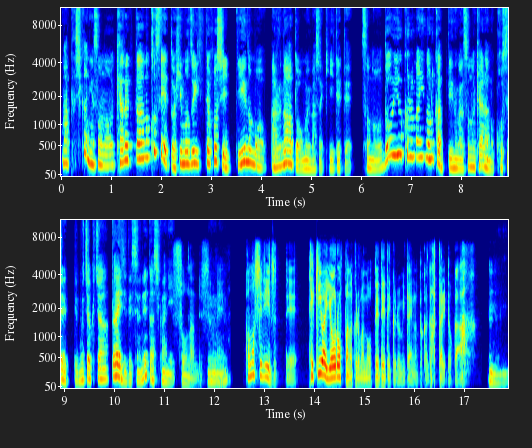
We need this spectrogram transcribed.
まあ確かにそのキャラクターの個性と紐づいてほしいっていうのもあるなとは思いました、聞いてて。その、どういう車に乗るかっていうのがそのキャラの個性ってむちゃくちゃ大事ですよね、確かに。そうなんですよね。うんこのシリーズって、敵はヨーロッパの車乗って出てくるみたいなのとかがあったりとか、うん。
